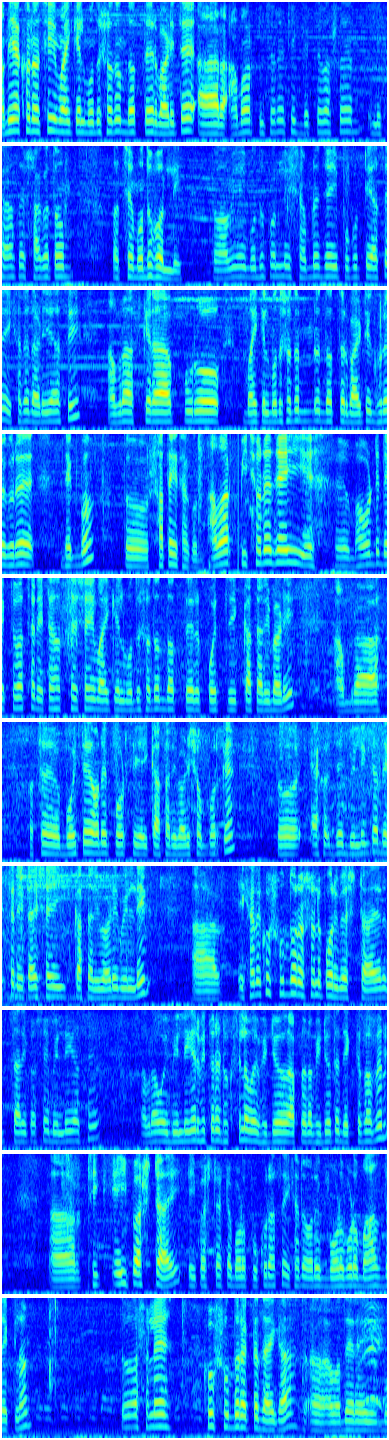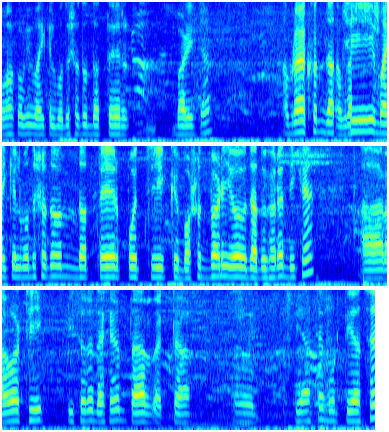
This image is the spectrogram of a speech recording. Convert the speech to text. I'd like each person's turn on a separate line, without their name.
আমি এখন আছি মাইকেল মধুসূদন দত্তের বাড়িতে, আর আমার পিছনে ঠিক দেখতে পাচ্ছেন, লেখা আছে স্বাগতম, হচ্ছে মধুপল্লী। তো আমি এই মধুপল্লীর সামনে যে পুকুরটি আছে, এখানে দাঁড়িয়ে আছি। আমরা আজকেরা পুরো মাইকেল মধুসূদন দত্তের বাড়িটি ঘুরে ঘুরে দেখব। তো সাথেই থাকুন। আমার পিছনে যেই ভবনটি দেখতে পাচ্ছেন, এটা হচ্ছে সেই মাইকেল মধুসূদন দত্তের পৈতৃক কাচারি বাড়ি। আমরা হচ্ছে বইতে অনেক পড়ছি এই কাচারি বাড়ি সম্পর্কে। তো এখন যে বিল্ডিংটা দেখছেন এটাই সেই কাচারি বাড়ি বিল্ডিং আর এখানে খুব সুন্দর আসলে পরিবেশটা। এর চারিপাশে বিল্ডিং আছে। আমরা ওই বিল্ডিং এর ভিতরে ঢুকছিলাম। ওই ভিডিও আপনারা ভিডিওতে দেখতে পাবেন। আর ঠিক এই পাশটায় এই পাশটা একটা বড় পুকুর আছে। এখানে অনেক বড় বড় মাছ দেখলাম। তো আসলে খুব সুন্দর একটা জায়গা আমাদের এই মহাকবি মাইকেল মধুসূদন দত্তের বাড়িটা। আমরা এখন যাচ্ছি মাইকেল মধুসূদন দত্তের পৈতৃক বসতবাড়ি ও জাদুঘরের দিকে। আর আমার ঠিক পিছনে দেখেন, তার একটা ইয়ে আছে, মূর্তি আছে।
